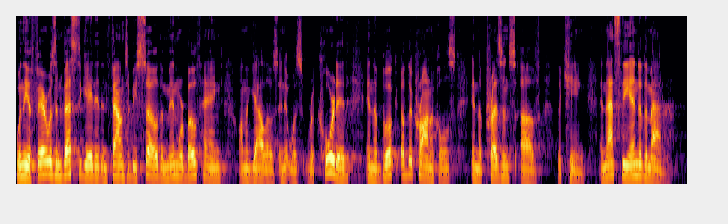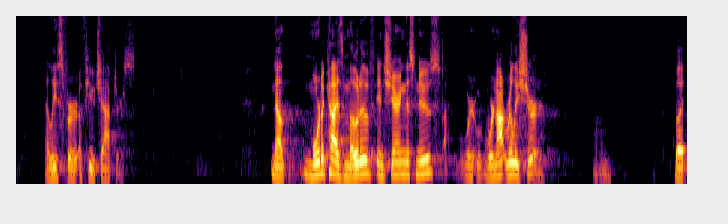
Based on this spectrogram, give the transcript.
when the affair was investigated and found to be so, the men were both hanged on the gallows, and it was recorded in the book of the Chronicles in the presence of the king. And that's the end of the matter, at least for a few chapters. Now, Mordecai's motive in sharing this news, we're, we're not really sure. Um, but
